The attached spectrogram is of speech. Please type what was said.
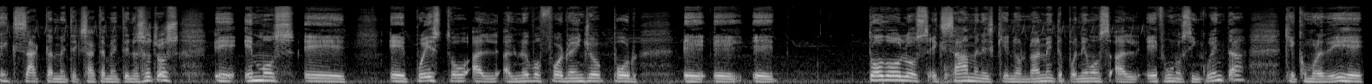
Exactamente, exactamente. Nosotros eh, hemos puesto al, al, nuevo Ford Ranger por todos los exámenes que normalmente ponemos al F-150, que como le dije,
